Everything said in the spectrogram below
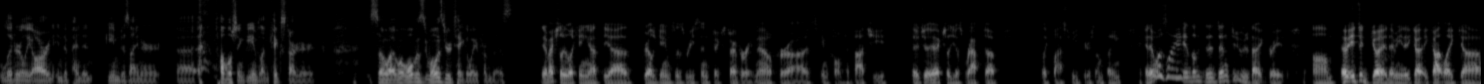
literally are an independent game designer. Uh, publishing games on Kickstarter. So, uh, what was what was your takeaway from this? Yeah, I'm actually looking at the uh, Grail Games' recent Kickstarter right now for uh, this game called Hibachi. They actually just wrapped up like last week or something, and it was like it, looked, it didn't do that great. Um, it, it, did good. I mean, it got it got like uh,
